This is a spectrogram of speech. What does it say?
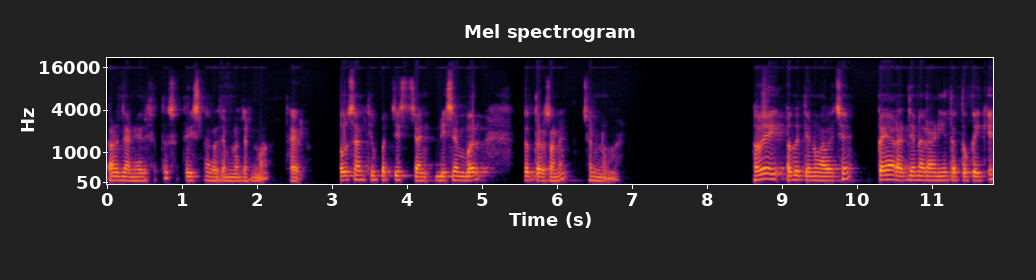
ત્રણ જાન્યુઆરી સત્તરસો ત્રીસના રોજ એમનો જન્મ થયેલો. અવસાન થયું પચીસ ડિસેમ્બર સત્તરસો ને છન્નુંમાં. હવે અગત્યનું આવે છે, કયા રાજ્યના રાણી હતા તો કઈ કે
